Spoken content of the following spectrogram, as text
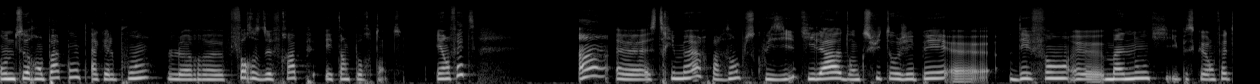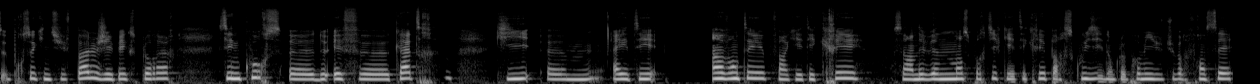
on ne se rend pas compte à quel point leur euh, force de frappe est importante. Et en fait, un euh, streamer, par exemple Squeezie, qui là, donc suite au GP, euh, défend Manon, qui... parce que en fait, pour ceux qui ne suivent pas, le GP Explorer, c'est une course de F4 qui a été inventée, enfin qui a été créée, c'est un événement sportif qui a été créé par Squeezie, donc le premier youtubeur français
